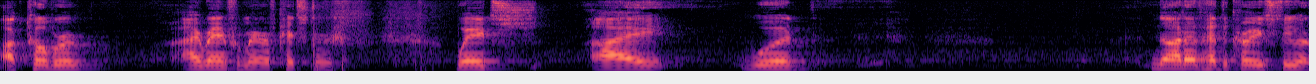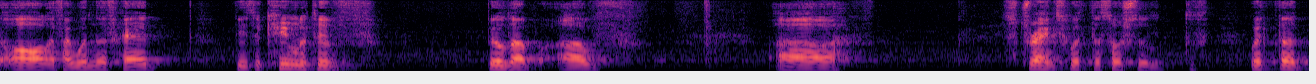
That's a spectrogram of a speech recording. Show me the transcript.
October, I ran for mayor of Kitchener, which I would not have had the courage to do at all if I wouldn't have had these accumulative buildup of uh, strengths with the social, with the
